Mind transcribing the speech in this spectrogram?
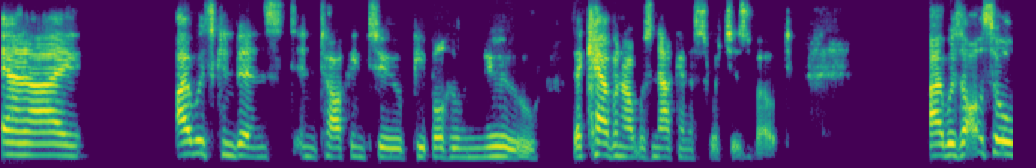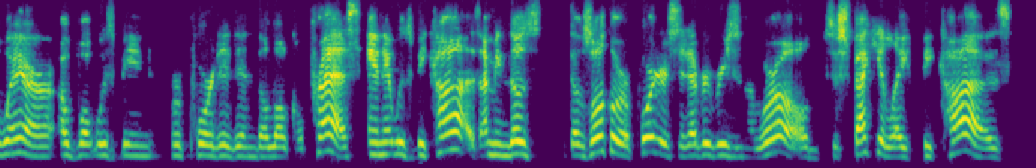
And I I was convinced in talking to people who knew that Kavanaugh was not going to switch his vote. I was also aware of what was being reported in the local press. And it was because, I mean, those those local reporters had every reason in the world to speculate because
